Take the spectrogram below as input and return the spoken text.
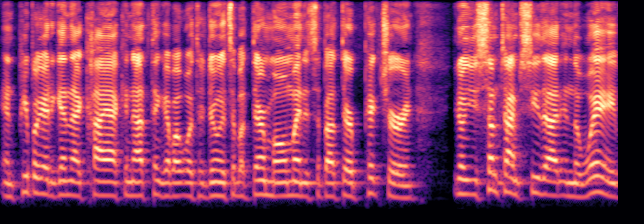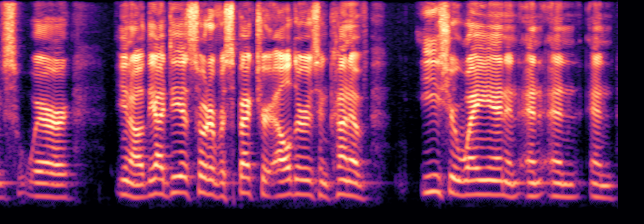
and people got to get in that kayak and not think about what they're doing. It's about their moment, it's about their picture. And, you know, you sometimes see that in the waves where, you know, the idea is sort of respect your elders and kind of ease your way in and, and, and, and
